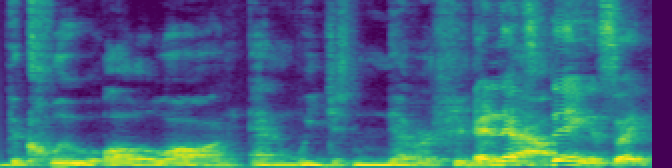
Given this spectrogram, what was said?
the clue all along, and we just never figured And it that's out. the thing. It's like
